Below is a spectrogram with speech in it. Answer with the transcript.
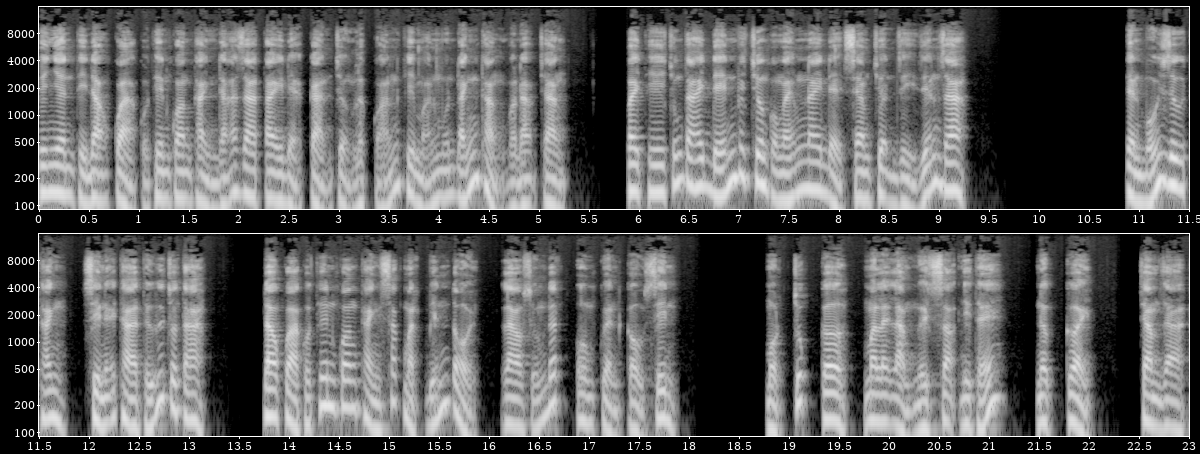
Tuy nhiên thì đạo quả của Thiên Quang Thành đã ra tay để cản trưởng lực quán khi mà hắn muốn đánh thẳng vào đạo tràng. Vậy thì chúng ta hãy đến với chương của ngày hôm nay để xem chuyện gì diễn ra. Tiền bối dư thanh, xin hãy tha thứ cho ta. Đạo quả của thiên quang thành sắc mặt biến đổi, lao xuống đất ôm quyền cầu xin. Một chút cơ mà lại làm người sợ như thế, nực cười. Chàm ra,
